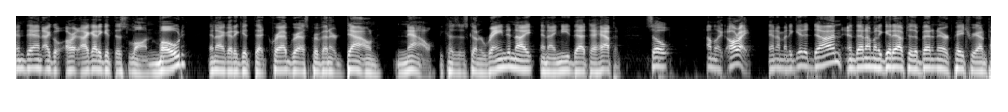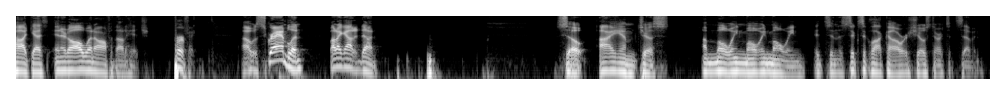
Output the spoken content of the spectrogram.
and then I go, all right, I got to get this lawn mowed and I got to get that crabgrass preventer down now because it's going to rain tonight and I need that to happen. So I'm like, all right. And I'm going to get it done. And then I'm going to get after the Ben and Eric Patreon podcast. And it all went off without a hitch. Perfect. I was scrambling, but I got it done. So I am just, I'm mowing, mowing, mowing. It's in the six o'clock hour. Show starts at seven.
